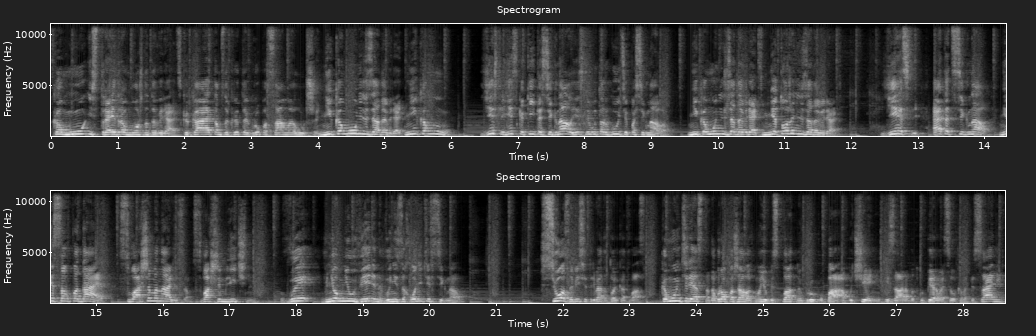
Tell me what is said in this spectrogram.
Кому из трейдеров можно доверять? Какая там закрытая группа самая лучшая? Никому нельзя доверять, никому. Если есть какие-то сигналы, если вы торгуете по сигналам, никому нельзя доверять, мне тоже нельзя доверять. Если этот сигнал не совпадает с вашим анализом, с вашим личным, вы в нем не уверены, вы не заходите в сигнал, все зависит, ребята, только от вас. Кому интересно, добро пожаловать в мою бесплатную группу по обучению и заработку. Первая ссылка в описании.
